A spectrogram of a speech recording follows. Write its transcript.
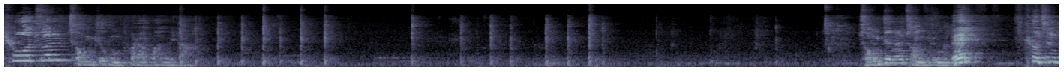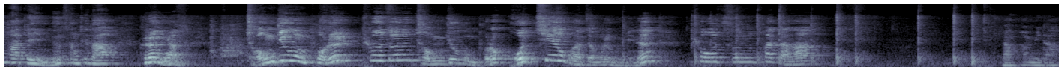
표준 정규 분포라고 합니다. 정규는 정규인데 표준화되어 있는 상태다. 그러면 정규 분포를 표준 정규 분포로 고치는 과정을 우리는 표준화다. 라고 합니다.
